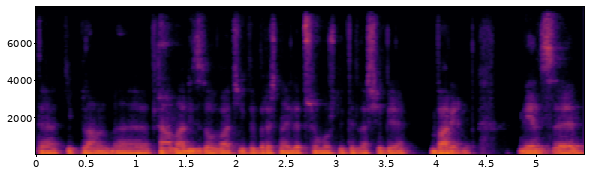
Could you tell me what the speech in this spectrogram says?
taki plan e, przeanalizować i wybrać najlepszy możliwy dla siebie wariant. Więc e,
